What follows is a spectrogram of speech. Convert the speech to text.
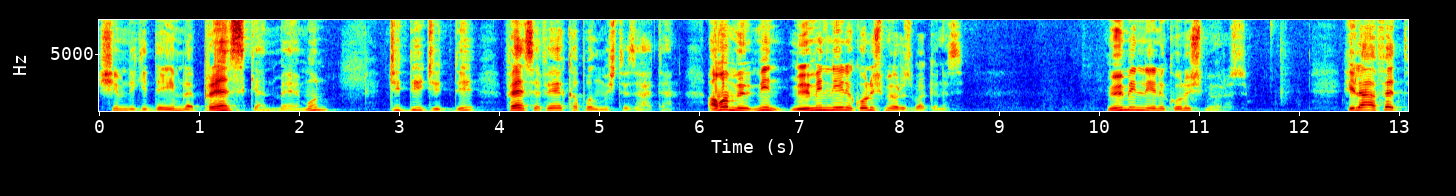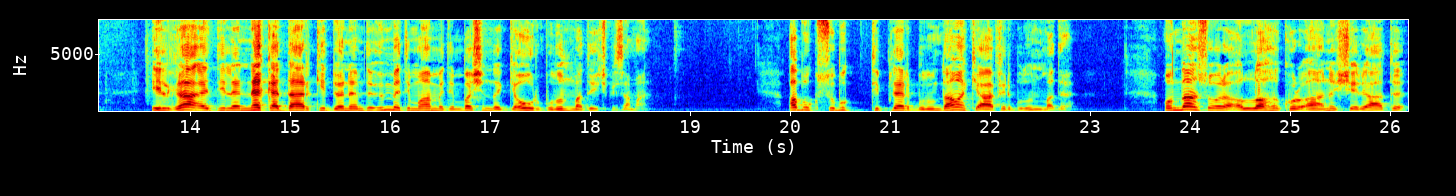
şimdiki deyimle prensken Memun ciddi ciddi felsefeye kapılmıştı zaten. Ama mümin, müminliğini konuşmuyoruz bakınız. Müminliğini konuşmuyoruz. Hilafet ilga edilene kadar ki dönemde ümmeti Muhammed'in başında gavur bulunmadı hiçbir zaman. Abuk subuk tipler bulundu ama kafir bulunmadı. Ondan sonra Allah'ı, Kur'an'ı, şeriatı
